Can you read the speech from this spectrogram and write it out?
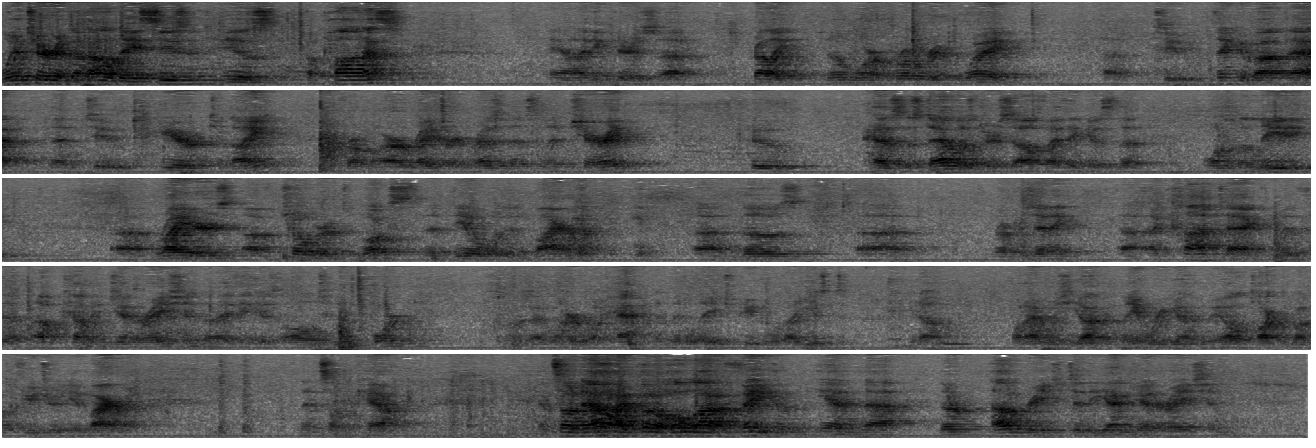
winter and the holiday season is upon us, and I think there's uh, probably no more appropriate way uh, to think about that than to hear tonight from our writer in residence, Lynne Cherry, who has established herself, I think, as the one of the leading uh, writers of children's books that deal with environment, uh, those uh, representing uh, a contact with the upcoming generation that I think is all too important. Sometimes I wonder what happened to middle-aged people that I used to, you know, when I was young and they were young, we all talked about the future of the environment. And then something happened. And so now I put a whole lot of faith in, in uh, the outreach to the young generation,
